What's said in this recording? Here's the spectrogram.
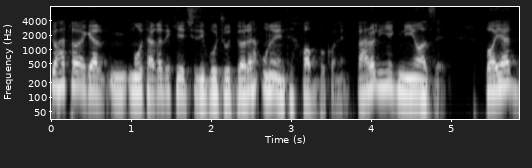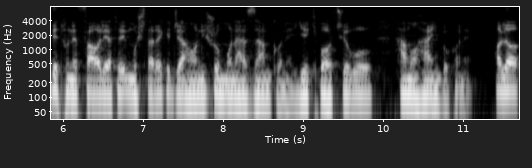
یا حتی اگر معتقده که یه چیزی وجود داره اونو انتخاب بکنه. به هر حال این یک نیازه. باید بتونه فعالیت های مشترک جهانیش رو منظم کنه یک بارچه و هماهنگ بکنه. حالا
